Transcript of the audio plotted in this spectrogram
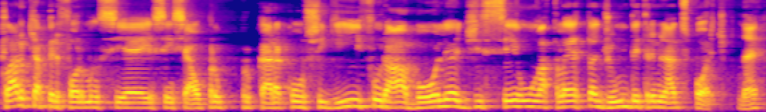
claro que a performance é essencial para o cara conseguir furar a bolha de ser um atleta de um determinado esporte, né?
